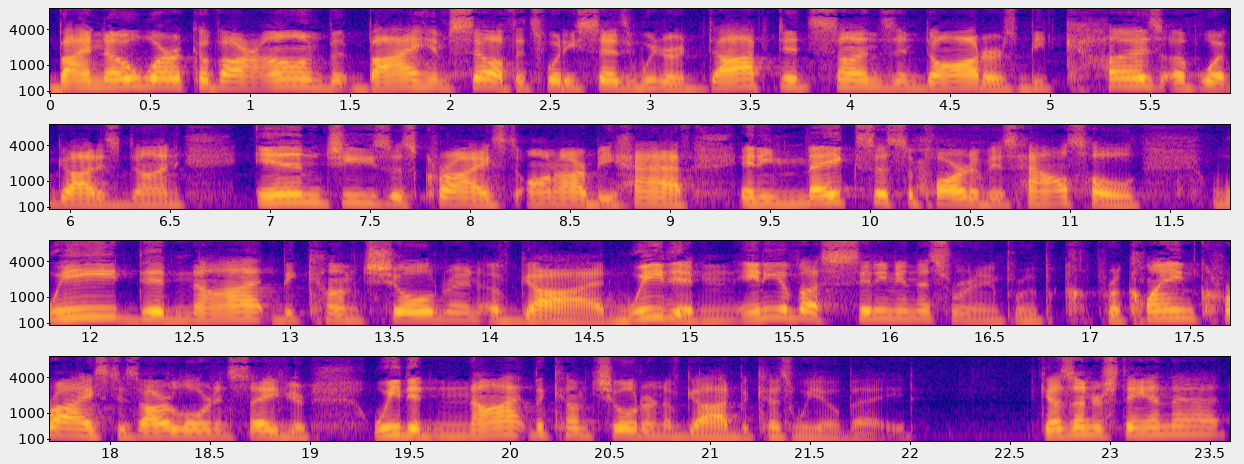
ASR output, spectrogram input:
by no work of our own, but by Himself. It's what He says. We are adopted sons and daughters because of what God has done in Jesus Christ on our behalf, and He makes us a part of His household. We did not become children of God. We didn't. Any of us sitting in this room who proclaim Christ as our Lord and Savior. We did not become children of God because we obeyed. You guys understand that?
